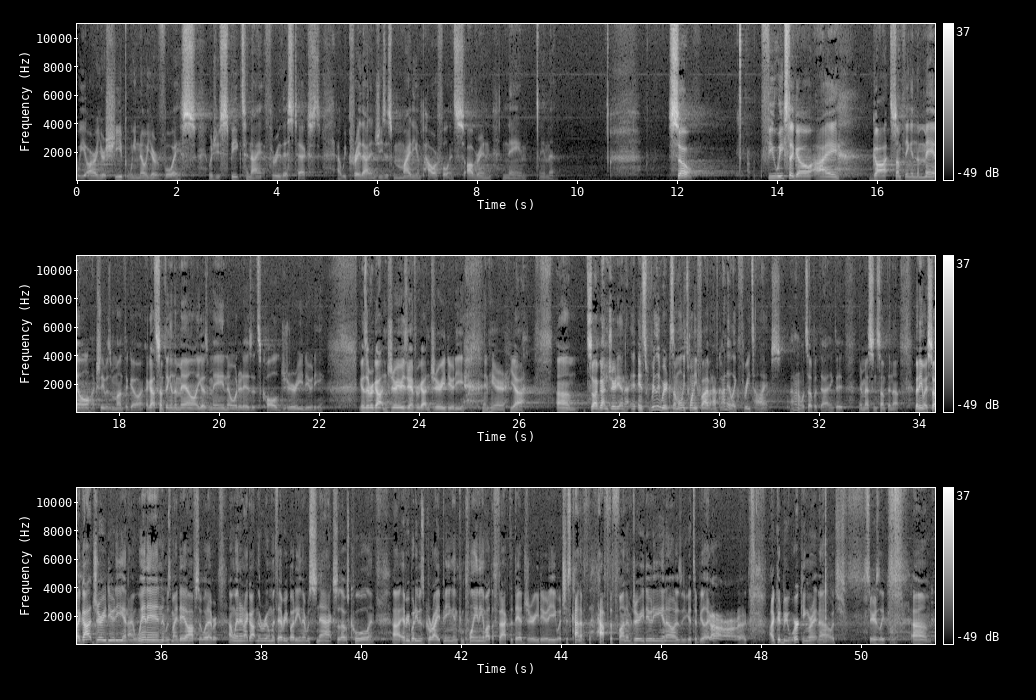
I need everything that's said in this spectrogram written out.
We are your sheep. We know your voice. Would you speak tonight through this text? Uh, we pray that in Jesus' mighty and powerful and sovereign name. Amen. So, a few weeks ago, I got something in the mail. Actually, it was a month ago. I got something in the mail. You guys may know what it is. It's called jury duty. You guys ever gotten jury? If you've gotten jury duty in here. Yeah. Um, so I've gotten jury, and it's really weird because I'm only 25, and I've gotten it like three times. I don't know what's up with that. I think they, they're messing something up. But anyway, so I got jury duty, and I went in. It was my day off, so whatever. I went in, I got in the room with everybody, and there was snacks, so that was cool. And uh, everybody was griping and complaining about the fact that they had jury duty, which is kind of half the fun of jury duty, you know, is you get to be like, I could be working right now, which, seriously. Um,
